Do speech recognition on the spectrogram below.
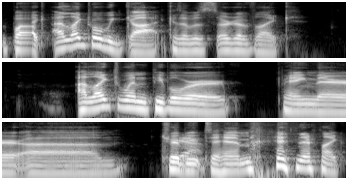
but like, I liked what we got because it was sort of like, I liked when people were paying their um tribute Yeah. to him, and they're like,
